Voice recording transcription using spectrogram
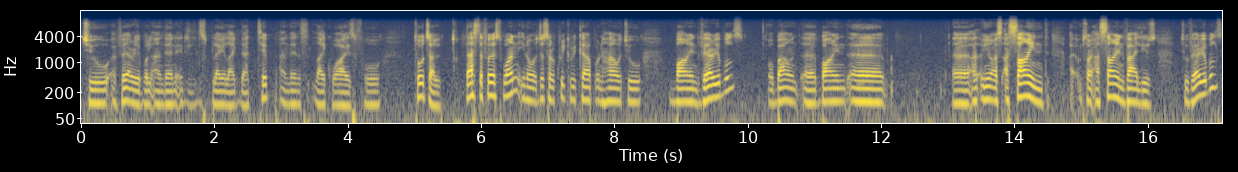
to a variable and then it'll display like that tip and then likewise for total. That's the first one you know just a quick recap on how to bind variables or bound uh, bind uh, uh, you know assigned uh, I'm sorry assign values to variables.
